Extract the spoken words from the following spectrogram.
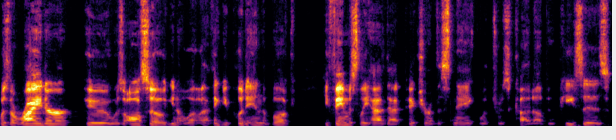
was the writer who was also, you know, I think you put in the book. He famously had that picture of the snake, which was cut up in pieces.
